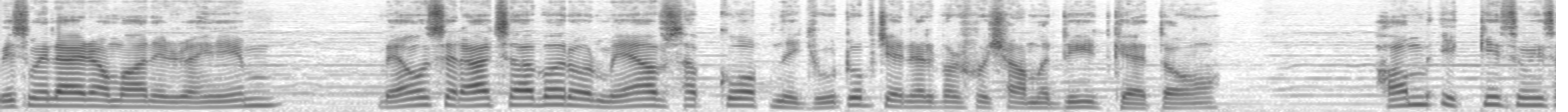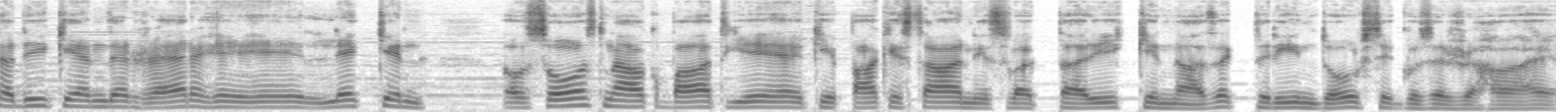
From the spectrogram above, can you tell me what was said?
بسم اللہ الرحمن الرحیم۔ میں ہوں سراج صابر اور میں آپ سب کو اپنے یوٹیوب چینل پر خوش آمدید کہتا ہوں۔ ہم اکیسویں صدی کے اندر رہ رہے ہیں، لیکن افسوسناک بات یہ ہے کہ پاکستان اس وقت تاریخ کے نازک ترین دور سے گزر رہا ہے۔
